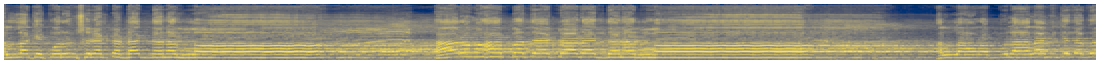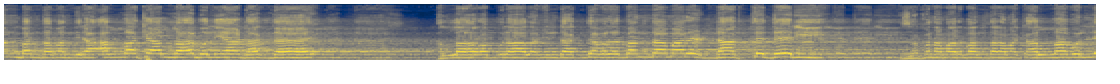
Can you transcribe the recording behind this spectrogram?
আল্লাহকে করুণ সুরে একটা ডাক দেন আল্লাহ। আরও মহাব্বতে একটা ডাক দেন আল্লাহ। আল্লাহ রব্বুল আলমীকে যখন বান্দা বান্দিরা আল্লাহকে আল্লাহ বলিয়া ডাক দেয়, আল্লাহ রব্বুল আলমিন ডাক দেয় বলে, বান্দা আমারে ডাকতে দেরি। যখন আমার বান্দার আমাকে আল্লাহ বললে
